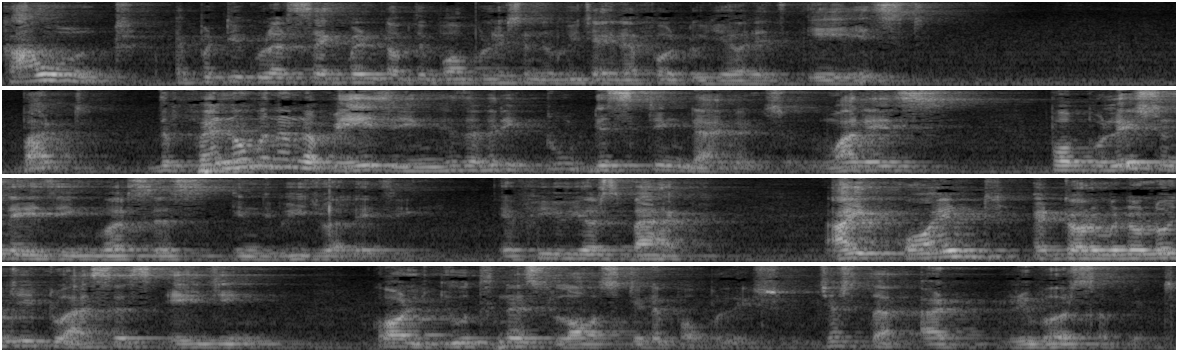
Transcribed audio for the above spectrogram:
count a particular segment of the population which I refer to here as aged. But the phenomenon of aging has a very two distinct dimensions. One is population aging versus individual aging. A few years back, I coined a terminology to assess aging called youthness lost in a population, just the reverse of it.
